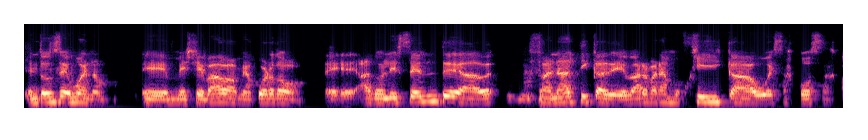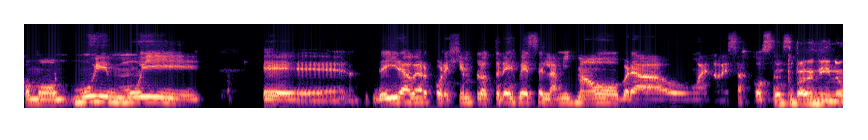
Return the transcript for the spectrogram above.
entonces, bueno, eh, me llevaba, me acuerdo, eh, adolescente, a, fanática de Bárbara Mujica o esas cosas, como muy, muy eh, de ir a ver, por ejemplo, tres veces la misma obra o bueno, esas cosas. Con tu padrino.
